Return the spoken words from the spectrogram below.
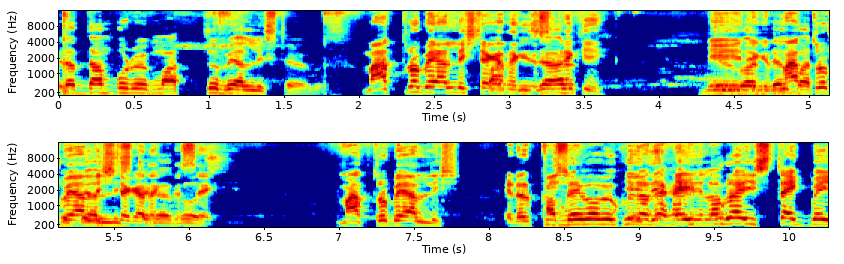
এটার দাম পড়বে মাত্র বিয়াল্লিশ টাকা করে মাত্র 42 টাকা থাকতেছে নাকি? মাত্র 42 টাকা 42 থাকতেছে। মাত্র 42 এটার এইভাবে খুলে দেখাই দিলাম। পুরো স্ট্রাইক বাই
